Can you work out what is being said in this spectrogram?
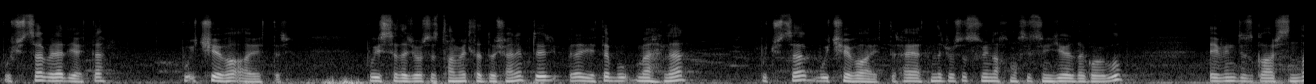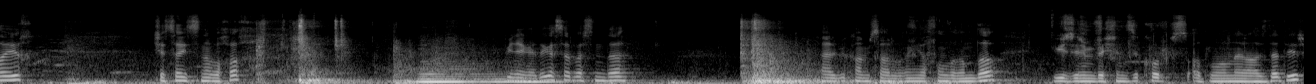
Bu küçə belə deyək də bu iki evə aiddir. Bu hissədə görürsüz tamitlə döşənibdir. Belə deyək də bu məhlə bu küçə bu iki evə aiddir. Həyətində görürsüz suyun axması üçün yer də qoyulub. Evin düz qarşısındayıq. Keçək içinə baxaq. Binəqədi qəsəbəsində hərbi komissarlığın yaxınlığında 125-ci korpus adlanan ərazidədir.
